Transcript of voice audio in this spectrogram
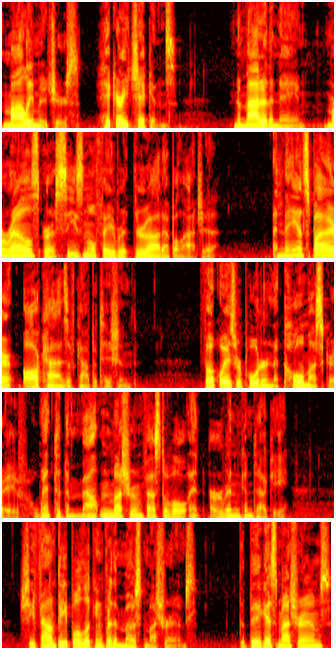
molly moochers, hickory chickens. No matter the name, morels are a seasonal favorite throughout Appalachia, and they inspire all kinds of competition. Folkways reporter Nicole Musgrave went to the Mountain Mushroom Festival in Irvine, Kentucky. She found people looking for the most mushrooms, the biggest mushrooms,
